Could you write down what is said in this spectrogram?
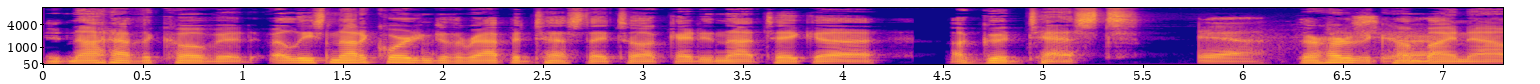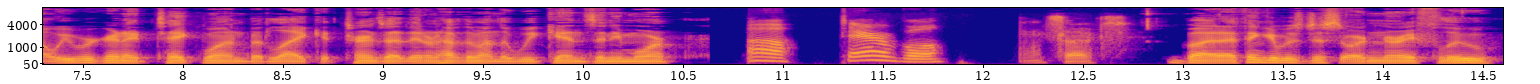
did not have the COVID, at least not according to the rapid test I took. I did not take a a good test. Yeah. They're harder to come PCR. by now. We were going to take one, but like it turns out they don't have them on the weekends anymore. Oh, terrible. That sucks. but I think it was just ordinary flu.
